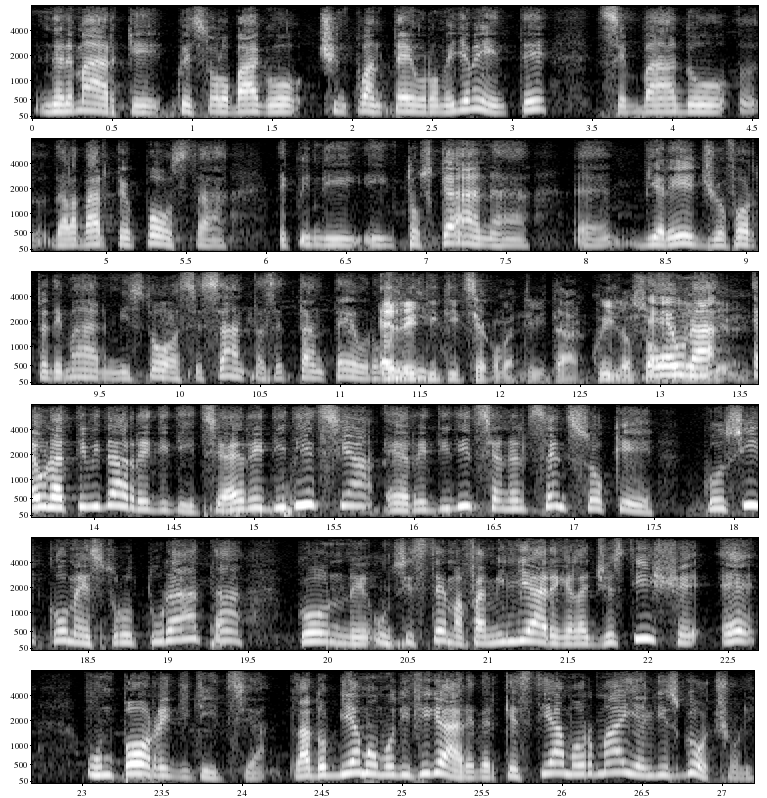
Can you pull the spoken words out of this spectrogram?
nelle Marche questo lo pago 50 euro mediamente, se vado eh, dalla parte opposta e quindi in Toscana, eh, Viareggio, Forte dei Marmi, sto a 60-70 euro. È redditizia come attività, qui lo so. è, una- è un'attività redditizia, è redditizia, è redditizia nel senso che così come è strutturata con un sistema familiare che la gestisce è un po' redditizia, la dobbiamo modificare perché stiamo ormai agli sgoccioli,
